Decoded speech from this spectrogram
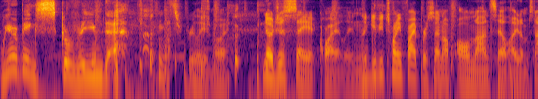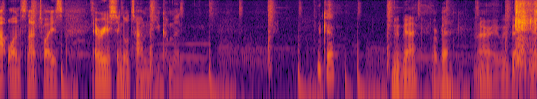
we are being screamed at. it's really annoying. No, just say it quietly. And they'll give you 25% off all non sale items. Not once, not twice. Every single time that you come in. okay. We back? We're back. All right, we back here.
